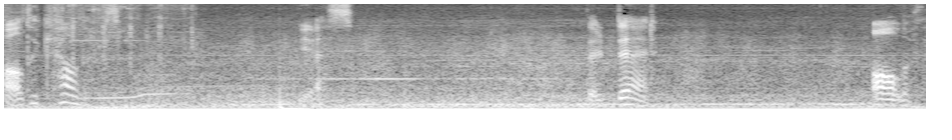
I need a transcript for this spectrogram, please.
Aldecaldos. Yes. They're dead. All of them.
